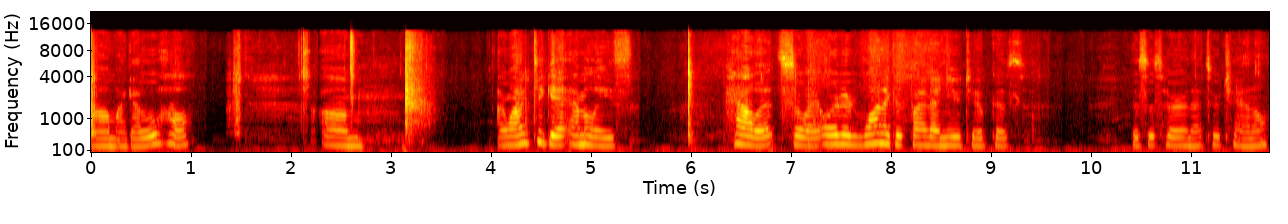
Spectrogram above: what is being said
um, I got a little haul. Um, I wanted to get Emily's palette, so I ordered one I could find on YouTube because this is her and that's her channel.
